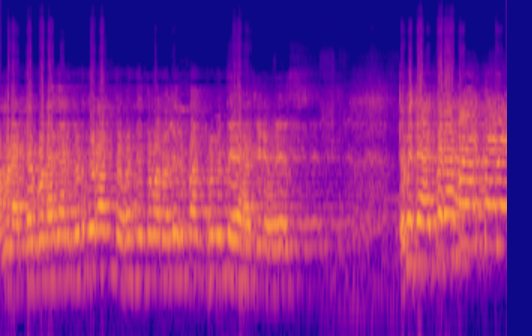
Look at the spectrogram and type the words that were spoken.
আমরা তো গুণাগার দূর দূরান্ত হতে তোমার অলির পাক ভূমিতে হাজির হয়েছি। তুমি দয়া করে মায়া করো।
